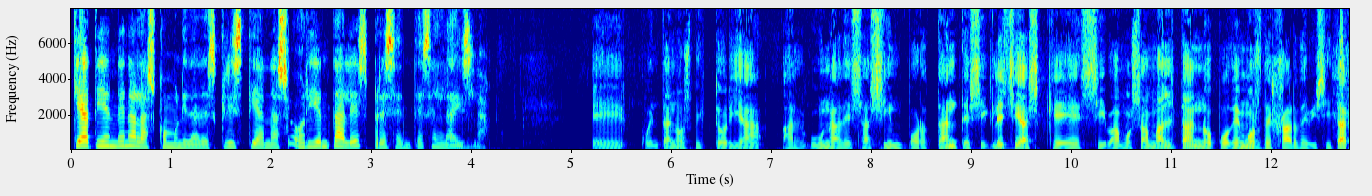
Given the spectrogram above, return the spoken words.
que atienden a las comunidades cristianas orientales presentes en la isla. Eh, cuéntanos, Victoria, alguna de esas importantes iglesias que si vamos a Malta no podemos dejar de visitar.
